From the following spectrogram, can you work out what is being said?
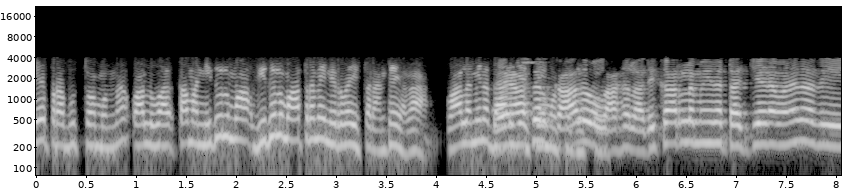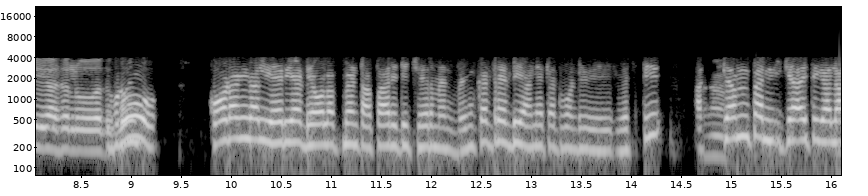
ఏ ప్రభుత్వం ఉన్నా వాళ్ళు తమ నిధులు మా విధులు మాత్రమే నిర్వహిస్తారు అంతే కదా. వాళ్ళ మీద అసలు కాదు అధికారుల మీద టచ్ చేయడం అనేది అది అసలు ఇప్పుడు Kodangal area development authority chairman Venkatareddy అనేటటువంటి వ్యక్తి అత్యంత నిజాయితీ గల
